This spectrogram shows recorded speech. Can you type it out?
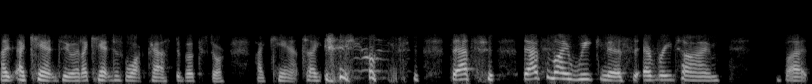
I, I can't do it. I can't just walk past a bookstore. I can't. I, that's that's my weakness every time. But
